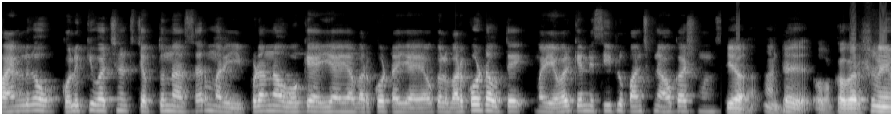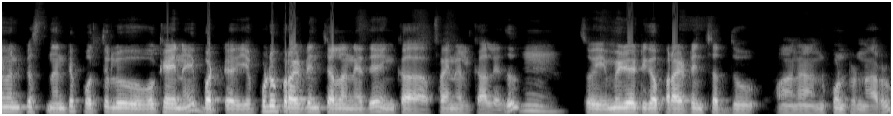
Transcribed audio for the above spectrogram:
ఫైనల్గా కొలిక్కి వచ్చినట్టు చెప్తున్నారు సార్. మరి ఇప్పుడన్నా ఓకే అయ్యాయా? వర్కౌట్ అయ్యాయా? ఒకవేళ వర్కౌట్ అవుతాయి మరి ఎవరికి ఎన్ని సీట్లు పంచుకునే అవకాశం ఉంది యా అంటే ఒక వెర్షన్ ఏమనిపిస్తుంది అంటే పొత్తులు ఓకే అయినాయి బట్ ఎప్పుడు ప్రకటించాలనేదే ఇంకా ఫైనల్ కాలేదు. సో ఇమీడియట్గా ప్రకటించొద్దు అని అనుకుంటున్నారు.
